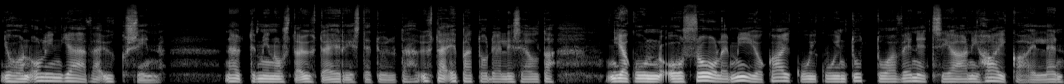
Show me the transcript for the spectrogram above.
johon olin jäävä yksin, näytti minusta yhtä eristetyltä, yhtä epätodelliselta, ja kun O Sole Mio kaikui kuin tuttua Venetsiaani haikaillen,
